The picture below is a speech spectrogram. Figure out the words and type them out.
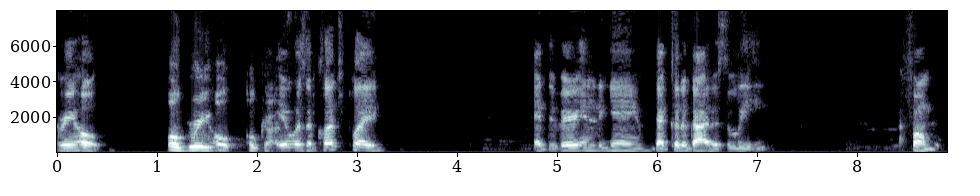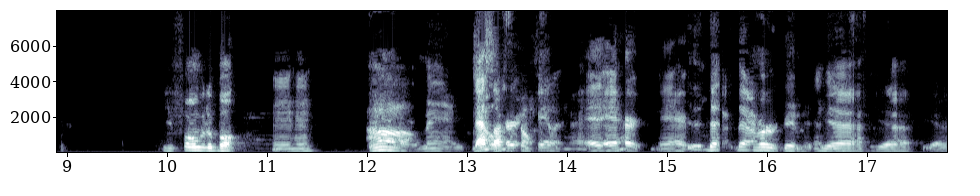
Green Hope. Oh, Green Hope. Okay. It was a clutch play at the very end of the game that could have gotten us the lead. I fumbled. You fumbled the ball. Mm-hmm. Oh man, That's So- a hurting feeling, man. It, it hurt. It hurt. That that hurt, didn't it? Mhm. Yeah, yeah, yeah.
